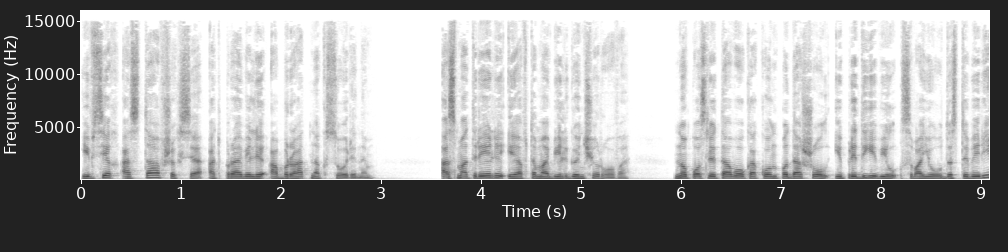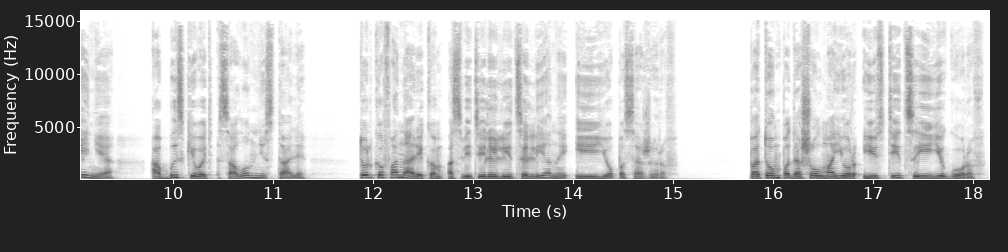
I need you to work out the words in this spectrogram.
и всех оставшихся отправили обратно к Сориным – Осмотрели и автомобиль Гончарова. Но после того, как он подошел и предъявил свое удостоверение, обыскивать салон не стали. Только фонариком осветили лица Лены и ее пассажиров. Потом подошел майор юстиции Егоров,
